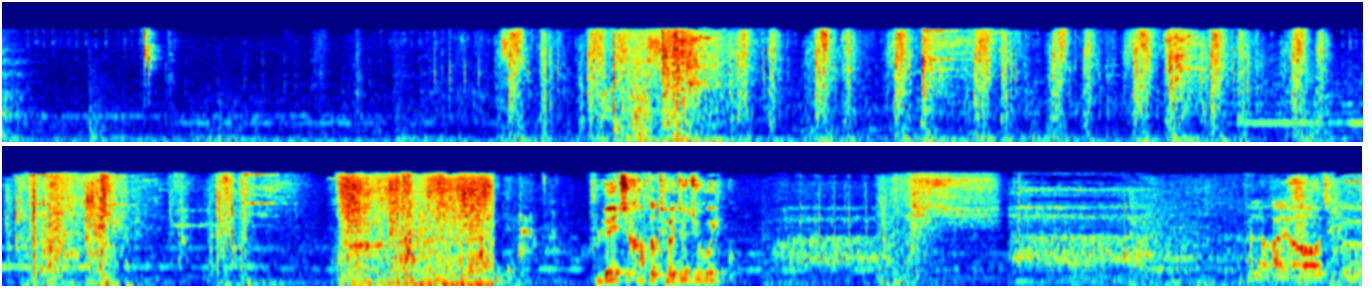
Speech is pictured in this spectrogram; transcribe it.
블레이츠 가서 되져주고 있고. 아, 달 나가요 지금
